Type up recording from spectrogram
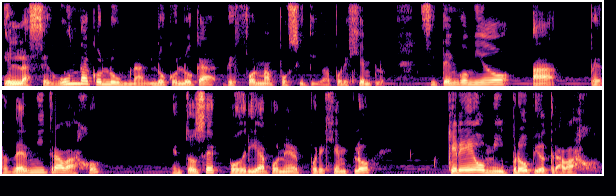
En la segunda columna lo coloca de forma positiva. Por ejemplo, si tengo miedo a perder mi trabajo, entonces podría poner, por ejemplo, creo mi propio trabajo.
